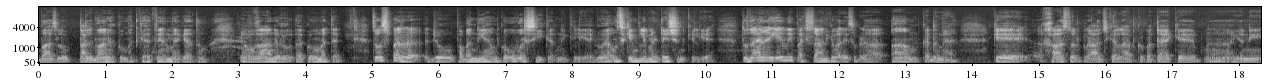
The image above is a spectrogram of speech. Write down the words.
بعض لوگ طالبان حکومت کہتے ہیں، میں کہتا ہوں کہ افغان حکومت ہے۔ تو اس پر جو پابندیاں ہیں، ان کو اوور سی کرنے کے لیے، گویا اس کی امپلیمنٹیشن کے لیے۔ تو ظاہر ہے، یہ بھی پاکستان کے والے سے بڑا عام قدم ہے کہ خاص طور پر آج کل آپ کو پتہ ہے کہ یعنی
